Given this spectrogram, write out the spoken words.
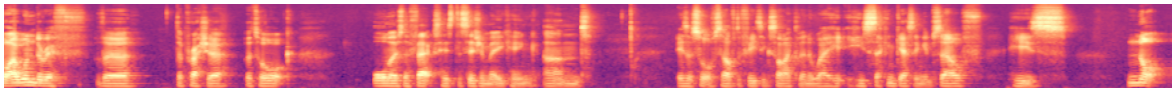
But I wonder if the the pressure, the talk, almost affects his decision making and is a sort of self defeating cycle in a way. He- He's second guessing himself. He's not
